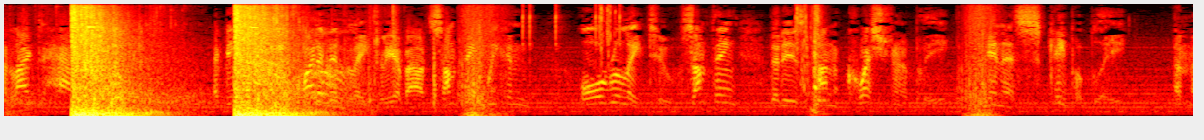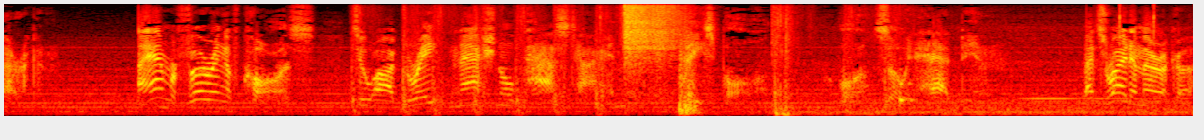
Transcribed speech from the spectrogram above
I'd like to have... I've been quite a bit lately about something we can all relate to. Something that is unquestionably, inescapably American. I am referring, of course, to our great national pastime, baseball. Or so it had been. That's right, America.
